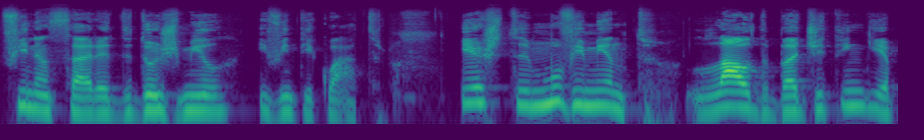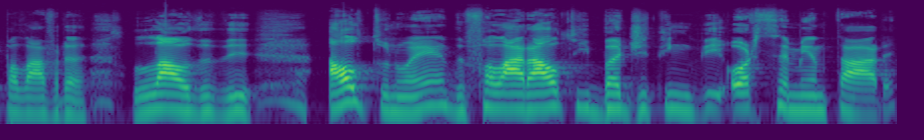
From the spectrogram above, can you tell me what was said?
financeira de 2024. Este movimento loud budgeting, e a palavra loud de alto, não é? De falar alto e budgeting de orçamentar,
